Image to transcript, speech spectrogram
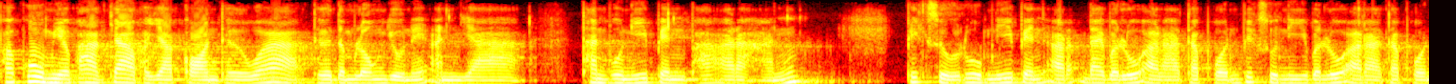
พระผู้มีพระภาคเจ้าพยากรณ์เธอว่าเธอดำรงอยู่ในอัญญา ท่านผู้นี้เป็นพระอรหันต์ภิกษุรูปนี้เป็นได้บรรลุอาราธผล ภิกษุณีบรรลุอาราธผล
